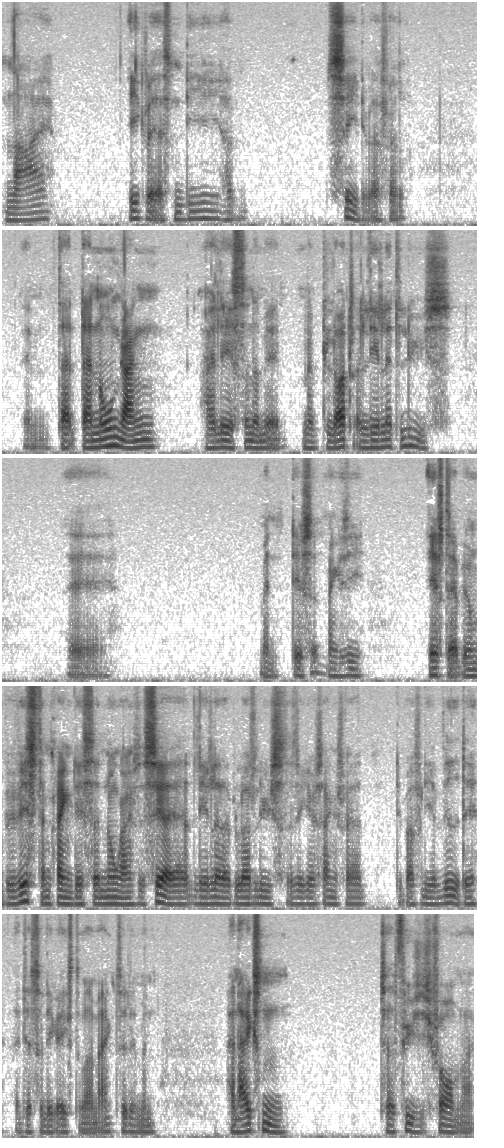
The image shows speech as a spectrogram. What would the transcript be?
nej. Ikke hvad jeg sådan lige har set i hvert fald. Øhm, der, der er nogle gange, har jeg læst sådan noget med, med blåt og lilla lys. Øh, men det er så, man kan sige, efter jeg er blevet bevidst omkring det, så nogle gange så ser jeg lilla og blåt lys, så det kan jo sagtens være, at det er bare fordi jeg ved det, at jeg så lægger ekstra meget mærke til det, men han har ikke sådan taget fysisk form, nej.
